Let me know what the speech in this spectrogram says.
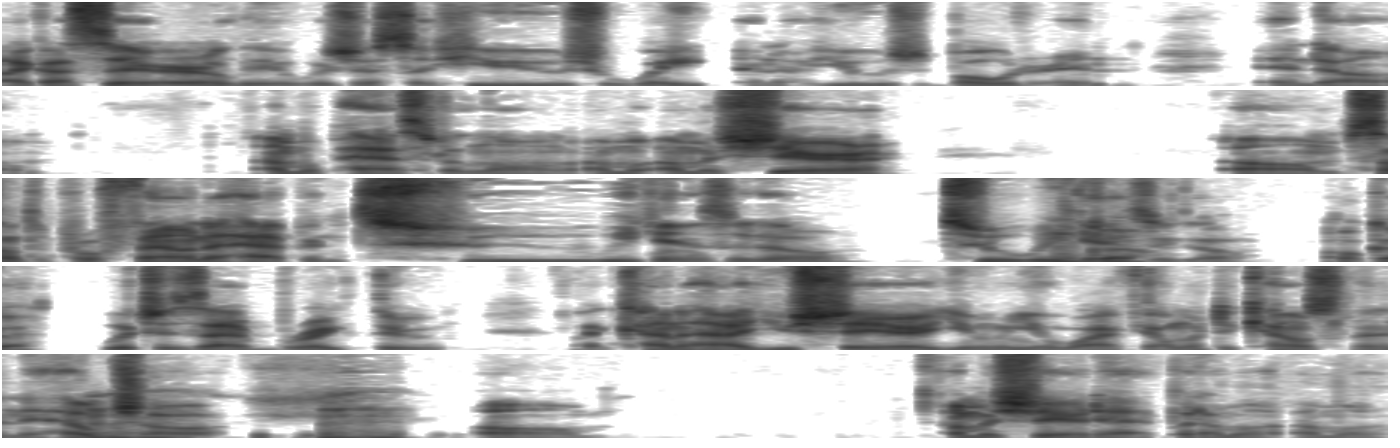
like I said earlier, was just a huge weight and a huge boulder and and um I'm gonna pass it along. I'm I'm gonna share um something profound that happened two weekends ago two weekends okay. ago. Okay. Which is that breakthrough. Like kind of how you share, you and your wife, y'all went to counseling and it helped mm-hmm. y'all. Mm-hmm. Um, I'm gonna share that, but I'm a, I'm a, I'm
